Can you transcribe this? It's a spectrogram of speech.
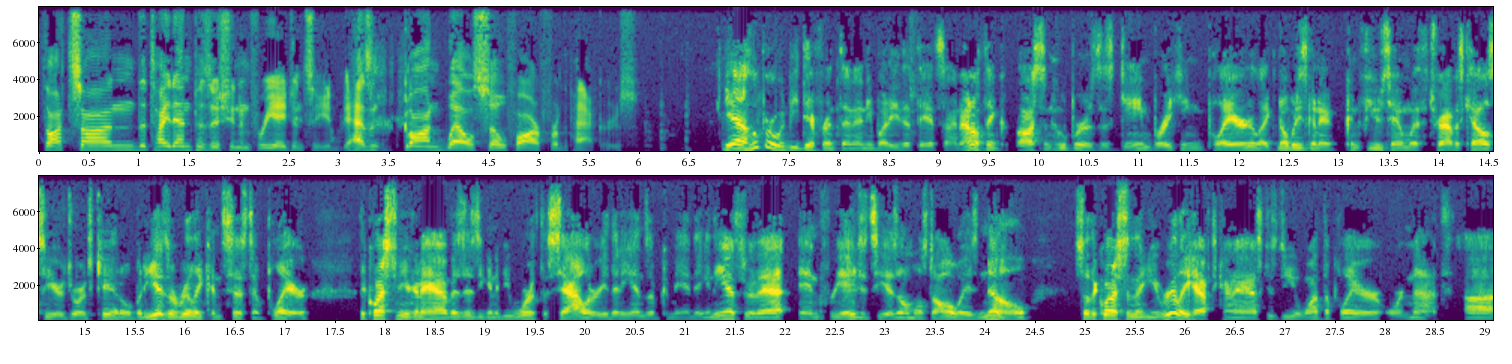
Thoughts on the tight end position in free agency? It hasn't gone well so far for the Packers. Yeah, Hooper would be different than anybody that they had signed. I don't think Austin Hooper is this game breaking player. Like nobody's going to confuse him with Travis Kelce or George Kittle, but he is a really consistent player. The question you're going to have is, is he going to be worth the salary that he ends up commanding? And the answer to that in free agency is almost always no. So the question that you really have to kind of ask is, do you want the player or not? Uh,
